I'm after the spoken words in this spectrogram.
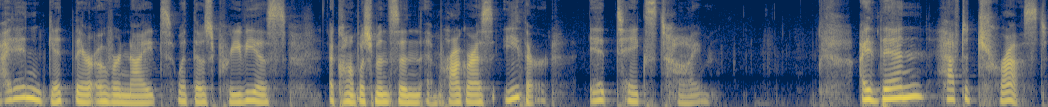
I didn't get there overnight with those previous accomplishments and, and progress either. It takes time. I then have to trust.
